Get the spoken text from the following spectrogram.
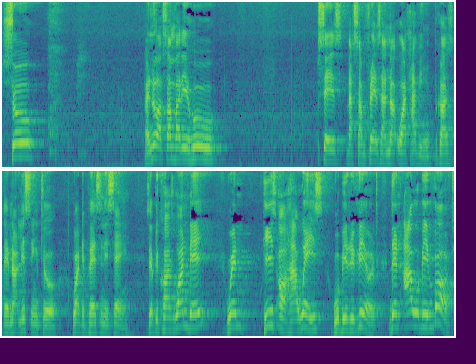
So, I know of somebody who says that some friends are not worth having because they're not listening to what the person is saying. So, because one day, when his or her ways will be revealed, then I will be involved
